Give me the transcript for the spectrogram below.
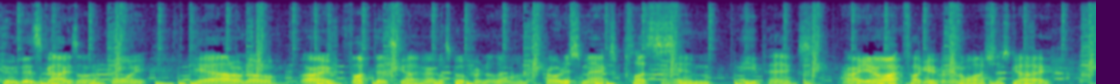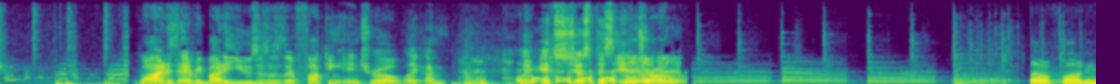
Dude, this guy's on point. Yeah, I don't know. Alright, fuck this guy. Alright, let's go for another one. Cronus Max plus XIM Apex. Alright, you know what? Fuck it. We're gonna watch this guy. Why does everybody use this as their fucking intro? Like, I'm. Like, it's just this intro. So funny.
